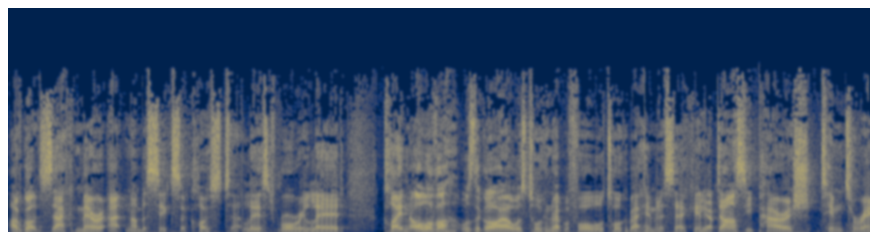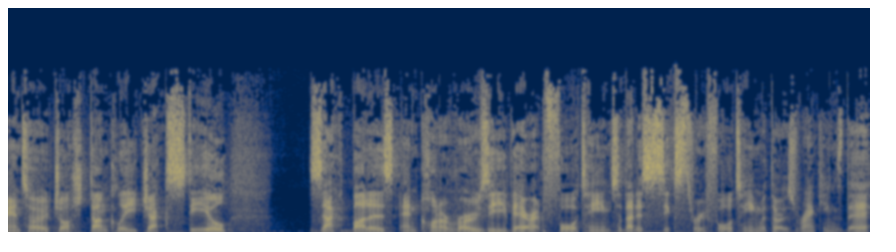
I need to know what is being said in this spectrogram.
I've got Zach Merrett at number six, so close to that list. Rory Laird. Clayton Oliver was the guy I was talking about before. We'll talk about him in a second. Yep. Darcy Parish, Tim Taranto, Josh Dunkley, Jack Steele. Zach Butters and Connor Rozee there at 14. So that is 6 through 14 with those rankings there.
